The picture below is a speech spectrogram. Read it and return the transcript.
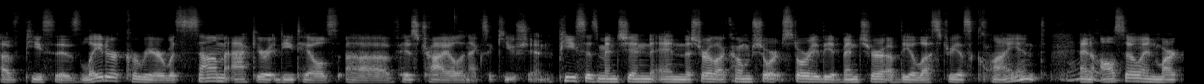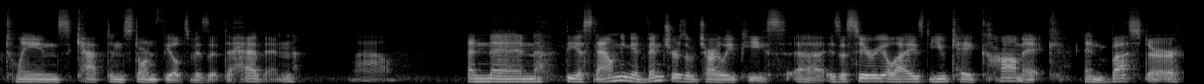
of Peace's later career with some accurate details of his trial and execution. Peace is mentioned in the Sherlock Holmes short story The Adventure of the Illustrious Client, and also in Mark Twain's Captain Stormfield's Visit to Heaven. Wow. And then The Astounding Adventures of Charlie Peace uh, is a serialized UK comic and Buster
